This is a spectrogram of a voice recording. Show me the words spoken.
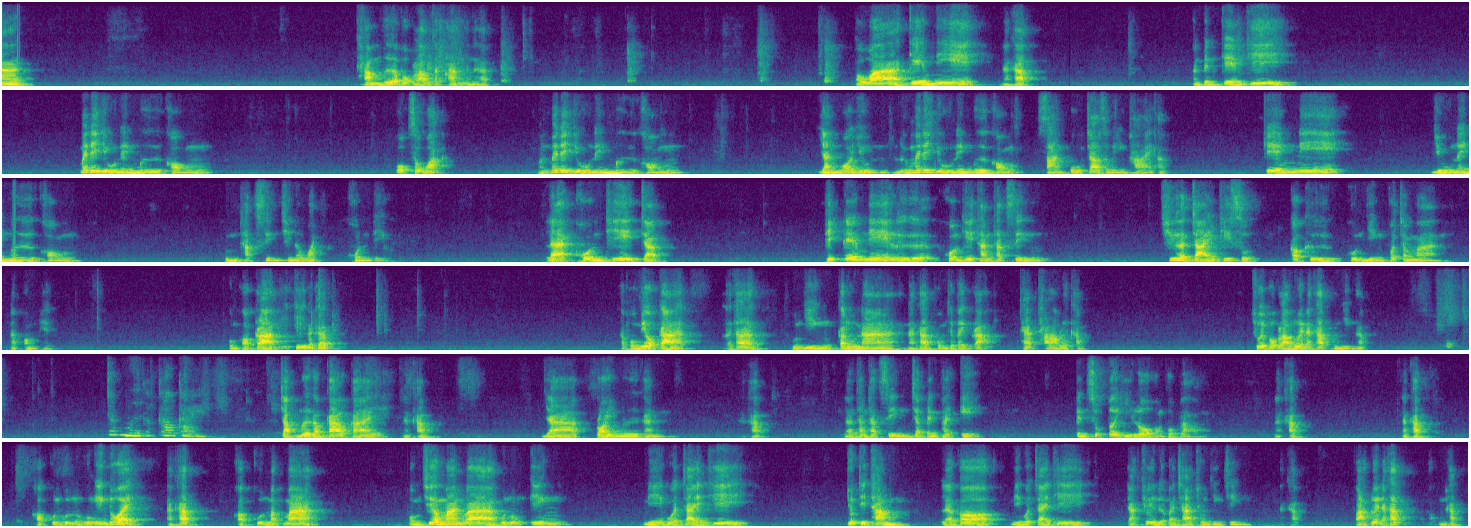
ทำเพื่อพวกเราสักครั้งหนึ่งนะครับ เพราะว่าเกมนี้นะครับ มันเป็นเกมที่ ไม่ได้อยู่ในมือของพวกสวะมันไม่ได้อยู่ในมือของยันวอยุนหรือไม่ได้อยู่ในมือของสารปู่เจ้าสมิงพายครับ เกมนี้อยู่ในมือของ คุณทักษิณชินวัตรคนเดียว และคนที่จะพลิกเกมนี้หรือคนที่ท่านทักษิณเชื่อใจที่สุดก็คือคุณหญิงพจมานนป้อมเพชรผมขอกราบอีกทีนะครับ ถ้าผมมีโอกาส และถ้าคุณหญิงกรุณานะครับ ผมจะไปกราบแทบเท้าเลยครับ ช่วยพวกเราด้วยนะครับ คุณหญิงครับ จับมือกับก้าวไก่จับมือกับก้าวไกลนะครับ อย่าปล่อยมือกันนะครับ แล้วท่านทักษิณจะเป็นพระเอก เป็นซูเปอร์ฮีโร่ของพวกเรานะครับนะครับ ขอบคุณคุณหนูอุ้งอิงด้วยนะครับ ขอบคุณมาก ๆ ผมเชื่อมั่นว่าคุณอุ้งอิง มีหัวใจที่ยุติธรรม แล้วก็มีหัวใจที่อยากช่วยเหลือประชาชนจริง ๆ นะครับ ฝากด้วยนะครับ ขอบคุณครับ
